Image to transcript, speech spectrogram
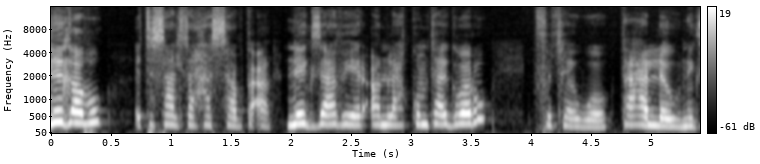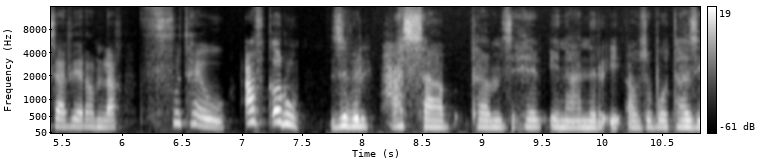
ልገቡ እቲ ሳልሳይ ሓሳብ ከዓ ንእግዚኣብሔር ኣምላኩም እንታይ ግበሩ ፍተዎ ተሓለው ንእግዚኣብሔር ኣምላክ ፍተው ኣፍቅሩ ዝብል ሓሳብ ከም ዝሕብ ኢና ንርኢ ኣብዚ ቦታ እዚ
